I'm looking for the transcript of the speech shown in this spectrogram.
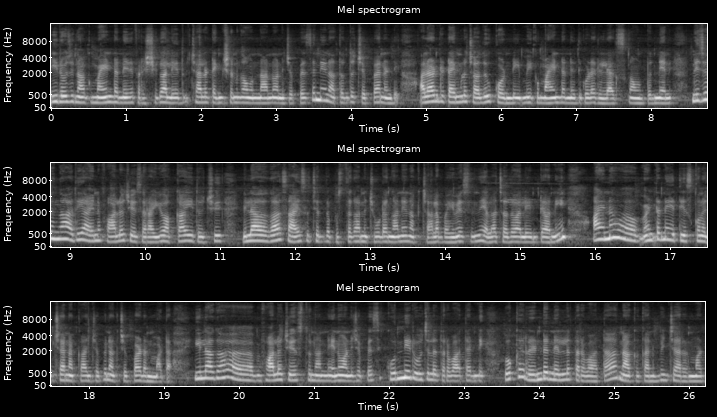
ఈరోజు నాకు మైండ్ అనేది ఫ్రెష్గా లేదు. చాలా టెన్షన్గా ఉన్నాను అని చెప్పేసి నేను అతనితో చెప్పానండి. అలాంటి టైంలో చదువుకోండి. మీకు మైండ్ అనేది కూడా రిలాక్స్గా ఉంటుంది అని. నిజంగా అది ఆయన ఫాలో చేశారు. అయ్యో అక్క ఇది వచ్చి ఇలాగా సాయి సచరిత పుస్తకాన్ని చూడంగానే నాకు చాలా భయం వేసింది. ఎలా చదవాలి ఏంటి అని ఆయన వెంటనే తీసుకొని వచ్చానక్క అని చెప్పి నాకు చెప్పాడనమాట. ఇలాగా ఫాలో చేస్తున్నాను నేను అని చెప్పేసి కొన్ని రోజుల తర్వాత అండి ఒక రెండు నెలల తర్వాత నాకు కనిపించారనమాట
